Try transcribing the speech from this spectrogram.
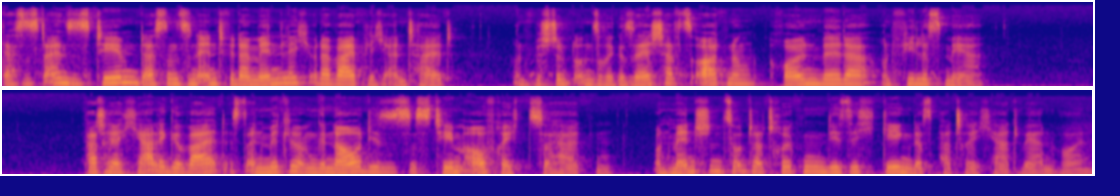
Das ist ein System, das uns in entweder männlich oder weiblich einteilt und bestimmt unsere Gesellschaftsordnung, Rollenbilder und vieles mehr. Patriarchale Gewalt ist ein Mittel, um genau dieses System aufrechtzuerhalten und Menschen zu unterdrücken, die sich gegen das Patriarchat wehren wollen.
